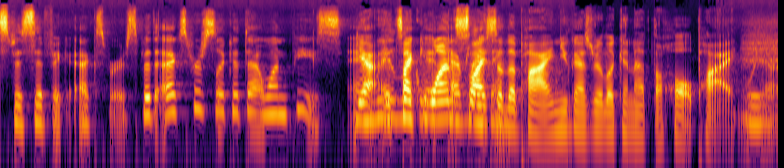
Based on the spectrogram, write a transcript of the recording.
specific experts. But the experts look at that one piece. and yeah, it's like one slice of the pie, and you guys are looking at the whole pie. We are.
